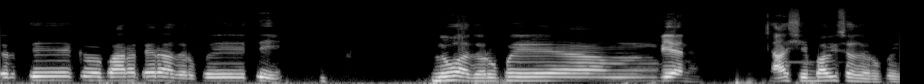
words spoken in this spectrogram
तर ते एक बारा तेरा हजार रुपये ते. नऊ हजार रुपये अं, बियाणं. असे बावीस हजार रुपये.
